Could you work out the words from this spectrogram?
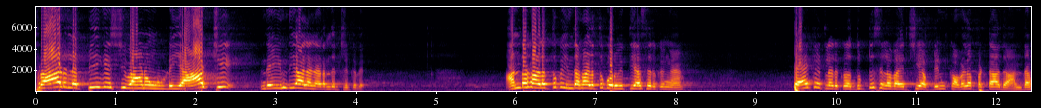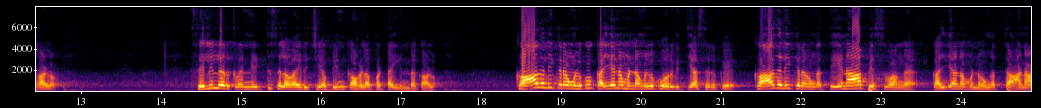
ஃப்ராடில் பிஹெச்டி வாங்கினவங்களுடைய ஆட்சி இந்த இந்தியாவில் நடந்துட்டு இருக்குது அந்த காலத்துக்கும் இந்த காலத்துக்கும் ஒரு வித்தியாசம் இருக்குங்க. பேக்கெட்ல இருக்கிற துட்டு செலவாயிருச்சு அப்படின்னு கவலைப்பட்டா அது அந்த காலம். செல்லில் இருக்கிற நெட்டு செலவாயிருச்சு அப்படின்னு கவலைப்பட்ட இந்த காலம். காதலிக்கிறவங்களுக்கும் கல்யாணம் பண்ணவங்களுக்கும் ஒரு வித்தியாசம் இருக்கு. காதலிக்கிறவங்க தேனா பேசுவாங்க கல்யாணம் பண்ணவங்க தானா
